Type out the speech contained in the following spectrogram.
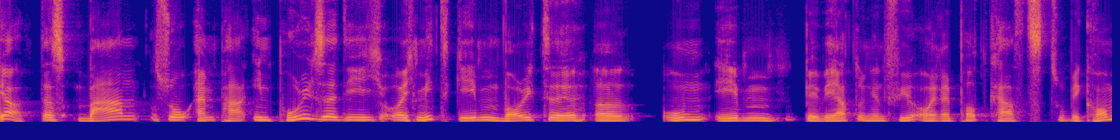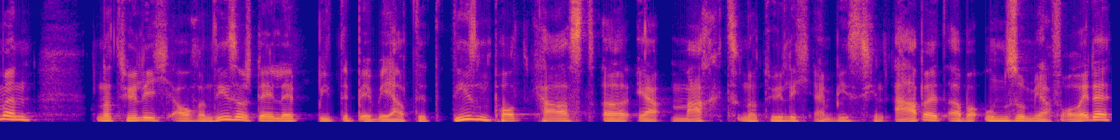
Ja, das waren so ein paar Impulse, die ich euch mitgeben wollte, äh, um eben Bewertungen für eure Podcasts zu bekommen. Natürlich auch an dieser Stelle, bitte bewertet diesen Podcast. Äh, er macht natürlich ein bisschen Arbeit, aber umso mehr Freude.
